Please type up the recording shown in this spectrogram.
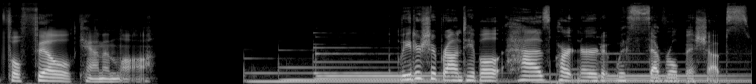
fulfill canon law. Leadership Roundtable has partnered with several bishops.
